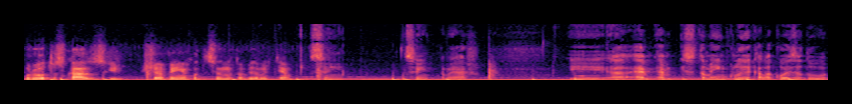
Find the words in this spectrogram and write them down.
por outros casos que já vem acontecendo na tua vida há muito tempo. Sim, sim, também acho. E uh, é, é, isso também inclui aquela coisa do,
